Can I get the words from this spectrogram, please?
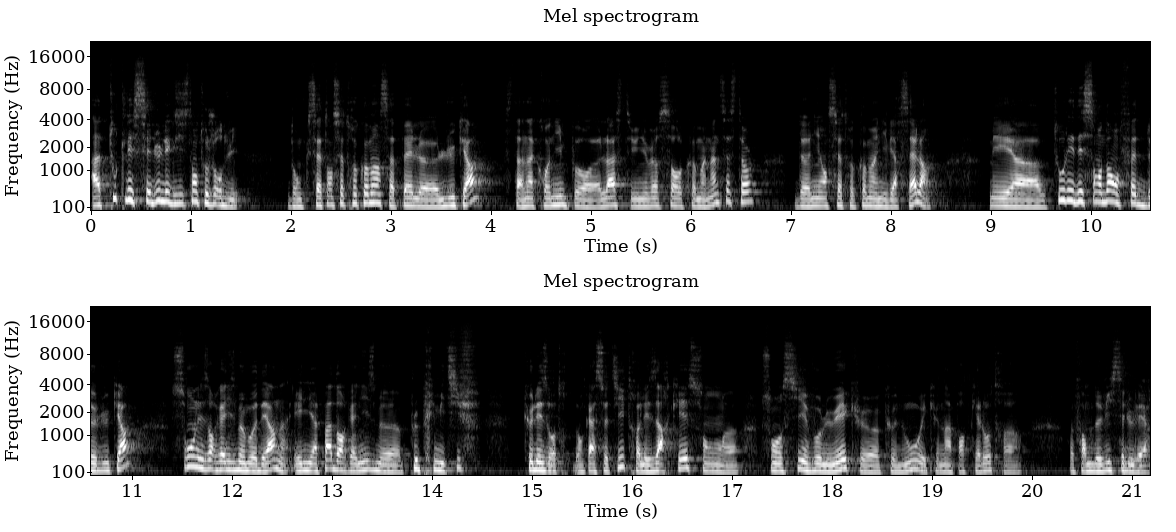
à toutes les cellules existantes aujourd'hui. Donc cet ancêtre commun s'appelle LUCA, c'est un acronyme pour Last Universal Common Ancestor, dernier ancêtre commun universel. Mais tous les descendants en fait de LUCA sont les organismes modernes et il n'y a pas d'organisme plus primitif que les autres. Donc à ce titre, les archées sont, sont aussi évolués que, que nous et que n'importe quelle autre forme de vie cellulaire.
